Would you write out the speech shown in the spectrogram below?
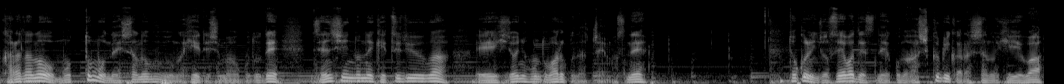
体の最もね下の部分が冷えてしまうことで全身のね血流が、えー、非常に本当悪くなっちゃいますね。特に女性はですねこの足首から下の冷えは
